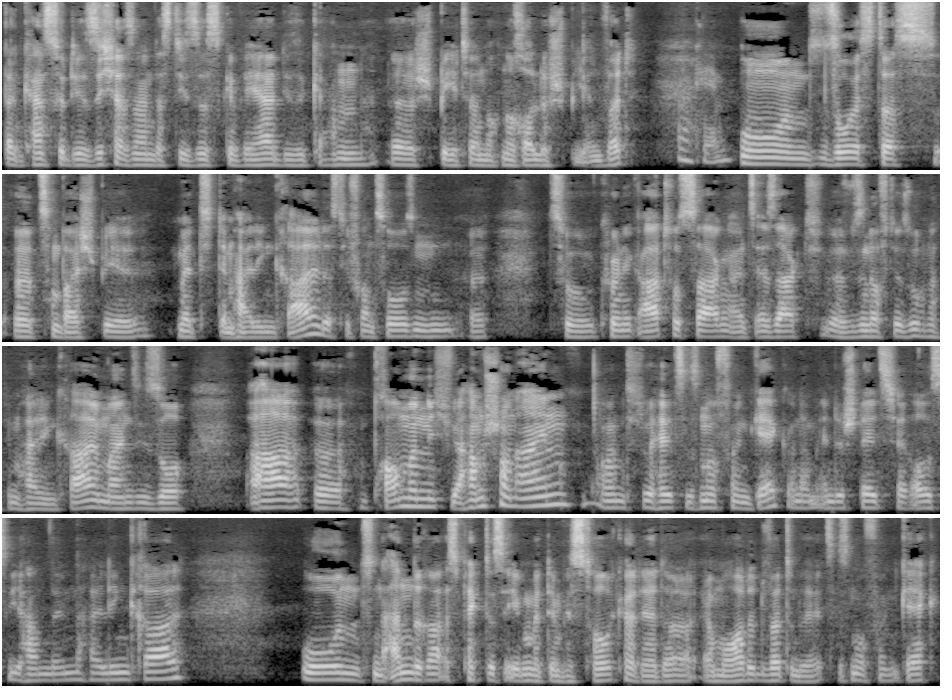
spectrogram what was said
dann kannst du dir sicher sein, dass dieses Gewehr, diese Gun äh, später noch eine Rolle spielen wird. Okay. Und so ist das äh, zum Beispiel mit dem Heiligen Gral, dass die Franzosen äh, zu König Artus sagen, als er sagt, äh, wir sind auf der Suche nach dem Heiligen Gral, meinen sie so, ah, äh, brauchen wir nicht, wir haben schon einen und du hältst es nur für einen Gag und am Ende stellt sich heraus, sie haben den Heiligen Gral. Und ein anderer Aspekt ist eben mit dem Historiker, der da ermordet wird und der jetzt ist nur für einen Gag.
